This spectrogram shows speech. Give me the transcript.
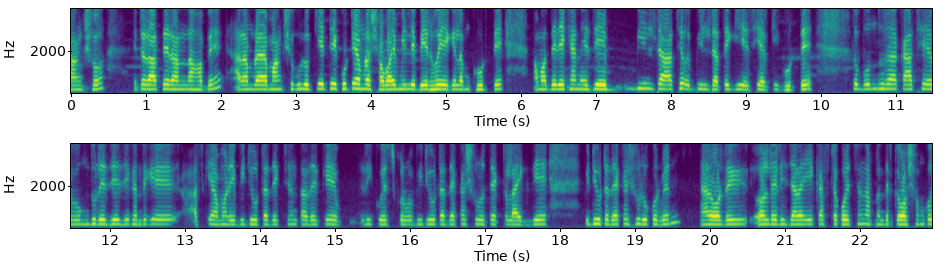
মাংস, এটা রাতে রান্না হবে। আর আমরা মাংসগুলো কেটে কুটে আমরা সবাই মিলে বের হয়ে গেলাম ঘুরতে। আমাদের এখানে যে বিলটা আছে, ওই বিলটাতে গিয়েছি আর কি ঘুরতে। তো বন্ধুরা কাছে এবং দূরে যে যেখান থেকে আজকে আমার এই ভিডিওটা দেখছেন, তাদেরকে রিকোয়েস্ট করব, ভিডিওটা দেখা শুরুতে একটা লাইক দিয়ে ভিডিওটা দেখা শুরু করবেন। আর অলরেডি অলরেডি যারা এই কাজটা করেছেন, আপনাদেরকে অসংখ্য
